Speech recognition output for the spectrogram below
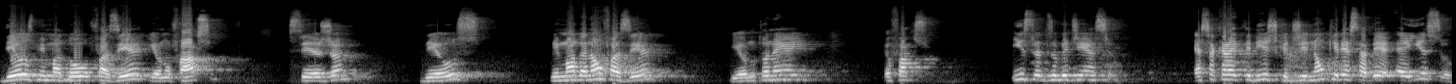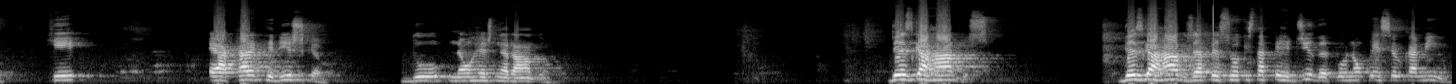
Deus me mandou fazer e eu não faço, seja Deus me manda não fazer e eu não estou nem aí, eu faço. Isso é desobediência. Essa característica de não querer saber é isso que é a característica do não regenerado. Desgarrados. Desgarrados é a pessoa que está perdida por não conhecer o caminho.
